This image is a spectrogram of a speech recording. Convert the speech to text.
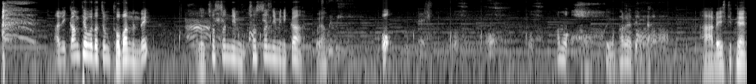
아니 깡태보다 좀 더 봤는데? 우선 첫 손님 첫 손님이니까 뭐야? 어? 한번 어, 이거 팔아야 됩니다. 아 맨시티 팬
